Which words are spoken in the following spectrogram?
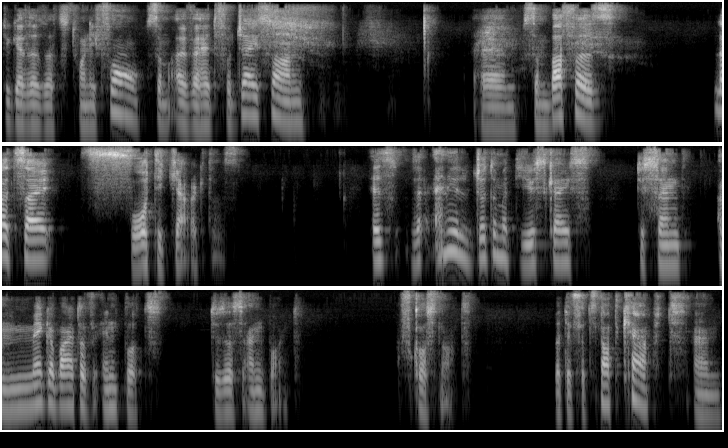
together that's 24, some overhead for JSON, um, some buffers, let's say 40 characters. Is there any legitimate use case to send a megabyte of input to this endpoint? Of course not. But if it's not capped, and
